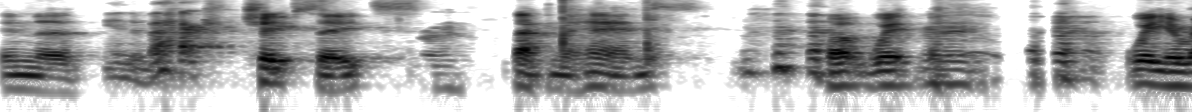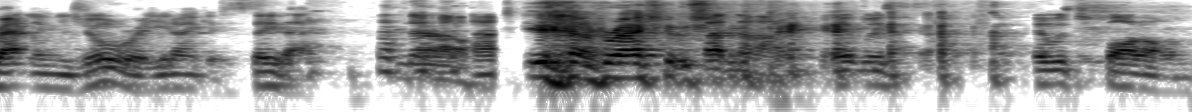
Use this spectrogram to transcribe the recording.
in the in the back. cheap seats, Right. clapping their hands. But where, Right. where you're rattling your jewelry, you don't get to see that. No. Yeah, right. But no, it was it was spot on.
